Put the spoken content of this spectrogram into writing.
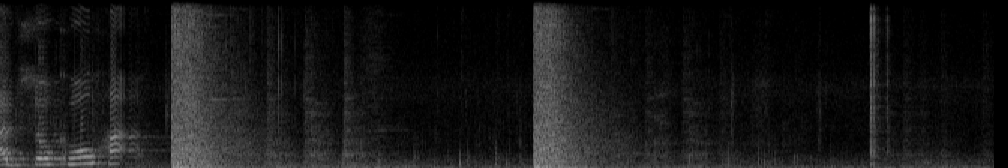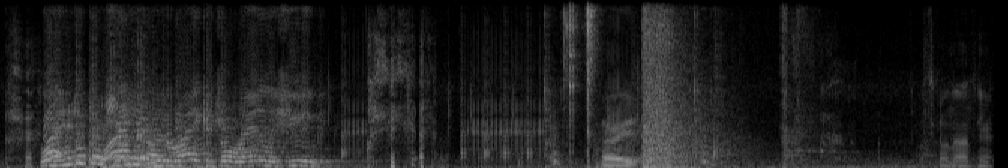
I'm so cool. Ha. Why, why are the riot control randomly shooting? Alright. What's going on here?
